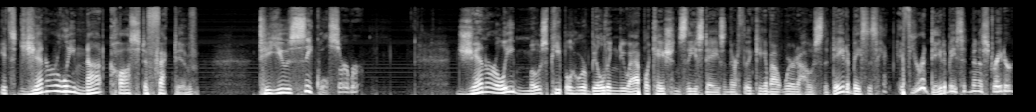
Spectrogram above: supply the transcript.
it's generally not cost effective to use SQL Server. Generally, most people who are building new applications these days and they're thinking about where to host the databases, if you're a database administrator,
